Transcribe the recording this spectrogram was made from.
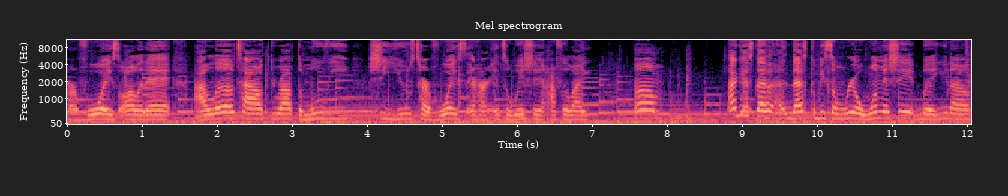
her voice, all of that. I loved how throughout the movie she used her voice and her intuition. I feel like um I guess that that could be some real woman shit, but you know,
